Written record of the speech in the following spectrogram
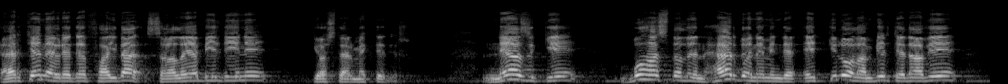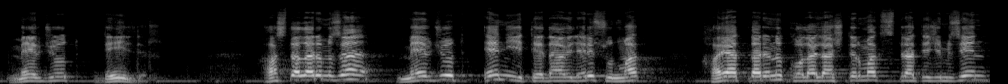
erken evrede fayda sağlayabildiğini göstermektedir. Ne yazık ki bu hastalığın her döneminde etkili olan bir tedavi mevcut değildir. Hastalarımıza mevcut en iyi tedavileri sunmak, hayatlarını kolaylaştırmak stratejimizin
